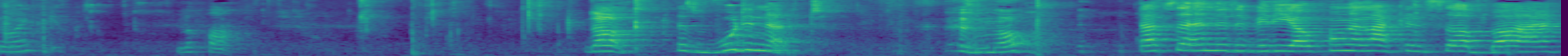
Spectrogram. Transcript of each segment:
Yoink. Look up. Duck. There's wood in it. There's not. That's the end of the video. Comment, like, and sub. Bye.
